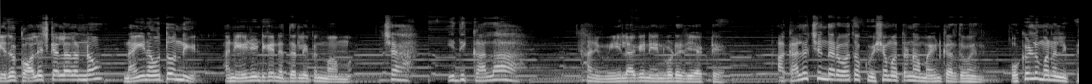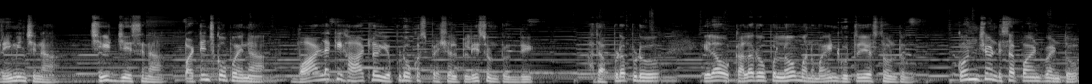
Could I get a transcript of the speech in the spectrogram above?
ఏదో కాలేజ్కి వెళ్ళాలన్నావు నైన్ అవుతోంది అని ఏడింటికే నిద్ర లేపింది మా అమ్మ. చా ఇది కళ అని మీలాగే నేను కూడా రియాక్ట్ అయ్యా. ఆ కళ వచ్చిన తర్వాత ఒక విషయం మాత్రం నా మైండ్కి అర్థమైంది. ఒకళ్ళు మనల్ని ప్రేమించినా చీట్ చేసినా పట్టించుకోపోయినా వాళ్ళకి హార్ట్లో ఎప్పుడూ ఒక స్పెషల్ ప్లేస్ ఉంటుంది. అది అప్పుడప్పుడు ఇలా ఒక కళ రూపంలో మన మైండ్ గుర్తు చేస్తూ ఉంటుంది. కొంచెం డిసప్పాయింట్మెంట్తో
